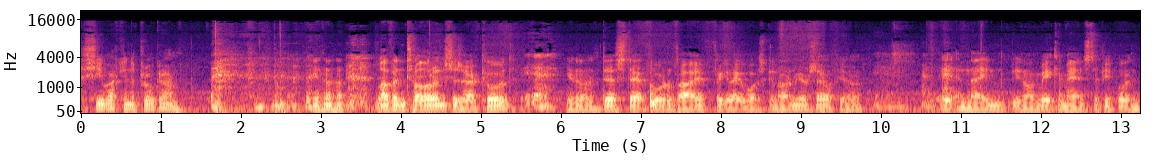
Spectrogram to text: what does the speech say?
is she working the program? you know, love and tolerance is our code. Yeah. You know, do a step four and five, figure out what's going on with yourself. You know, Yeah. And, eight and nine, you know, make amends to people and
